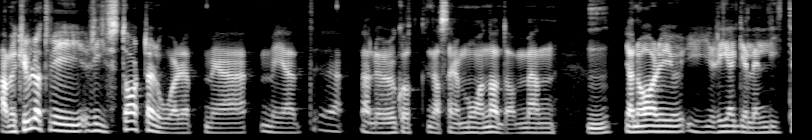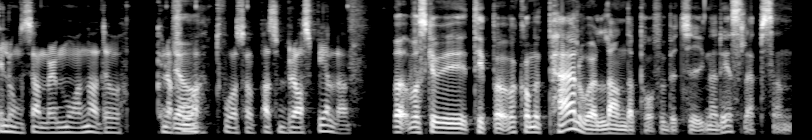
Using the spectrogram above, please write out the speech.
ja men kul att vi rivstartar året med, med eh, ja, nu har det gått nästan en månad då, men Mm. januari är ju i regel en lite långsammare månad och kunna få Ja. två så pass bra spel då. Va, vad ska vi tippa, vad kommer Palworld landa på för betyg när det släpps sen?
